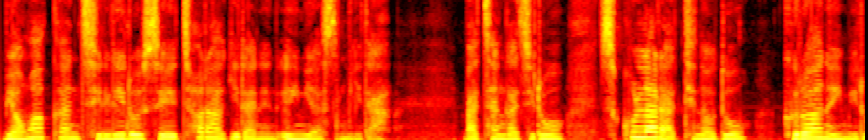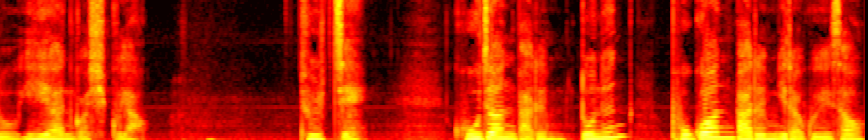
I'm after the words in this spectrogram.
명확한 진리로서의 철학이라는 의미였습니다. 마찬가지로 스콜라 라틴어도 그러한 의미로 이해한 것이고요. 둘째, 고전 발음 또는 복원 발음이라고 해서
